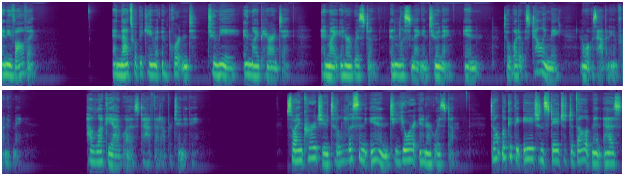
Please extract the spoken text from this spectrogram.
and evolving. And that's what became important to me in my parenting and my inner wisdom and listening and tuning in to what it was telling me and what was happening in front of me. How lucky I was to have that opportunity. So I encourage you to listen in to your inner wisdom. Don't look at the age and stage of development as,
